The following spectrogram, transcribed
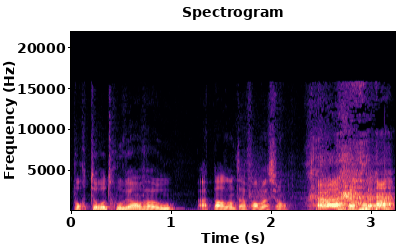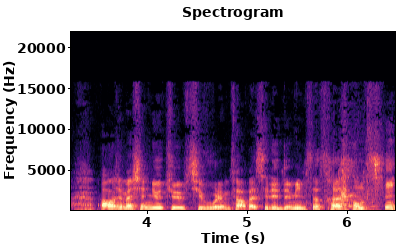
pour te retrouver, on va où? À part dans ta formation euh, Alors j'ai ma chaîne YouTube, si vous voulez me faire passer les 2000, ça sera gentil.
